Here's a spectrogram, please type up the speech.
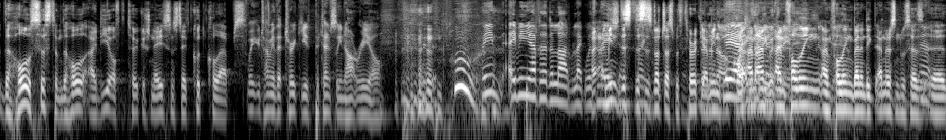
the whole system, the whole idea of the Turkish nation state could collapse. Wait, you're telling me that Turkey is potentially not real? I mean, I mean, you have that a lot, like with. I, I mean, this this like- is not just with Turkey. No, I no, mean, no, Yeah, course, I'm, exactly. I'm, I'm following I'm following yeah. Benedict Anderson, who says Yeah. uh,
